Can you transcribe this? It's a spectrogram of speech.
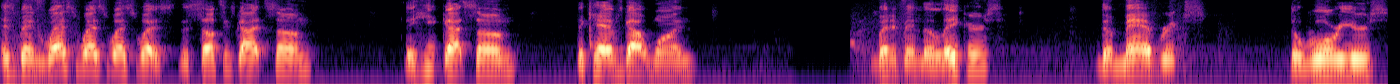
It's been West, West, West, West. The Celtics got some, the Heat got some, the Cavs got one, but it been the Lakers, the Mavericks, the Warriors.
